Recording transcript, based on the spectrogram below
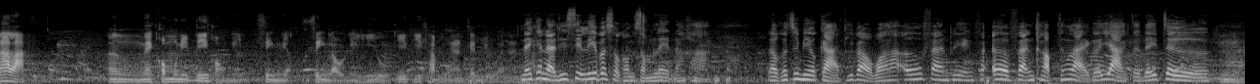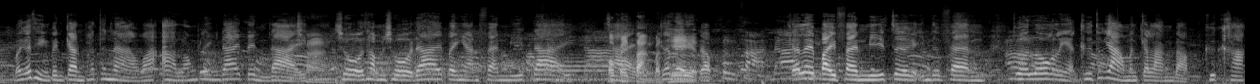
น่ารักในคอมมูนิตี้ของนี้สิ่งเนี้ยสิ่งเหล่านี้อยู่ที่ที่ทำงานกันอยู่นะ ในขณะที่ซีรีส์ประสบความสำเร็จนะคะ เราก็จะมีโอกาสที่แบบว่าเออแฟนเพลงเออแฟนคลับทั้งหลายก็อยากจะได้เจอออืมมันก็ถึงเป็นการพัฒนาว่าอ่าร้องเพลงได้เต้นได้ใช่โชว์ทำโชว์ได้ไปงานแฟนมีตได้เขาไปต่างประเทศ ก็เลยแบบสื่อสารได้ก็เลยไปแฟนมีตเจอกับอินเตอร์แฟนทั่วโลกอะไรเงี้ยคือทุกอย่างมันกำลังแบบคึกคัก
